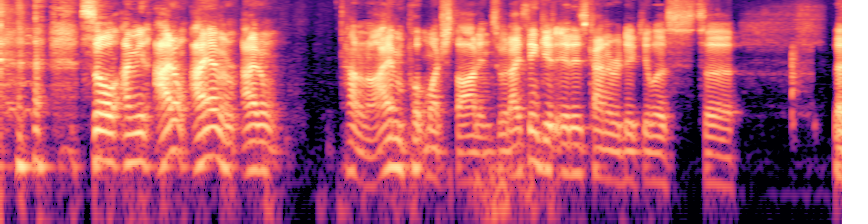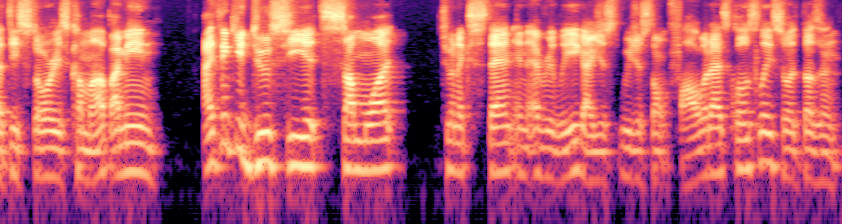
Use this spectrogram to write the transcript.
so I mean, I don't, I haven't, I don't, I don't know. I haven't put much thought into it. I think it, it is kind of ridiculous to that these stories come up. I mean, I think you do see it somewhat to an extent in every league. I just we just don't follow it as closely, so it doesn't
